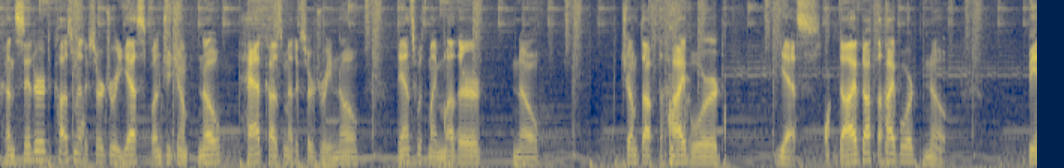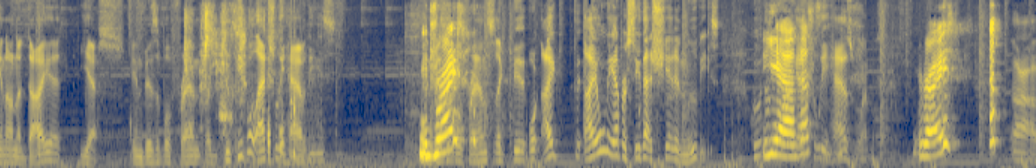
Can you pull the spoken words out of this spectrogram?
Considered cosmetic surgery? Yes. Bungee jump? No. Had cosmetic surgery? No. Danced with my mother? No. Jumped off the high board? Yes. Dived off the high board? No. Being on a diet? Yes. Invisible friend? Like, do people actually have these? Invisible Right? friends? Like, it- or I, I only ever see that shit in movies. Who the Yeah, fuck that's- actually has one? Right? Uh,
